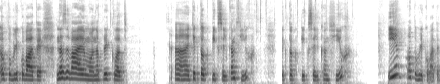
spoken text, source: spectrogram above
опублікувати, називаємо, наприклад, е, TikTok Pixel Config, TikTok Pixel Config і опублікувати.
